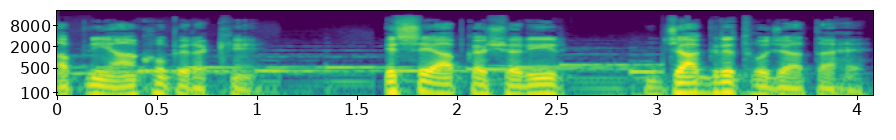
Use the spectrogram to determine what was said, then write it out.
अपनी आँखों पर रखें। इससे आपका शरीर जागृत हो जाता है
